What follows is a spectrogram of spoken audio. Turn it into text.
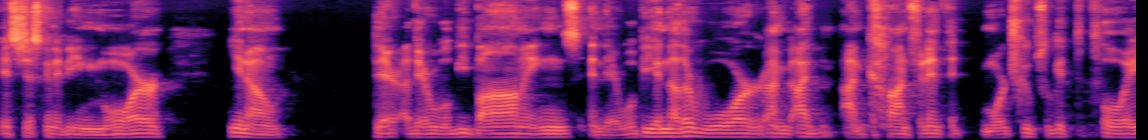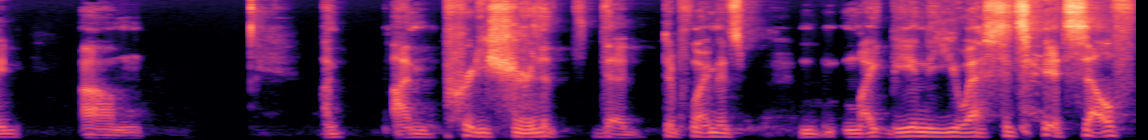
it's just going to be more you know there there will be bombings and there will be another war. I'm i'm, I'm confident that more troops will get deployed. Um i'm i'm pretty sure that the deployments might be in the us it's, itself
